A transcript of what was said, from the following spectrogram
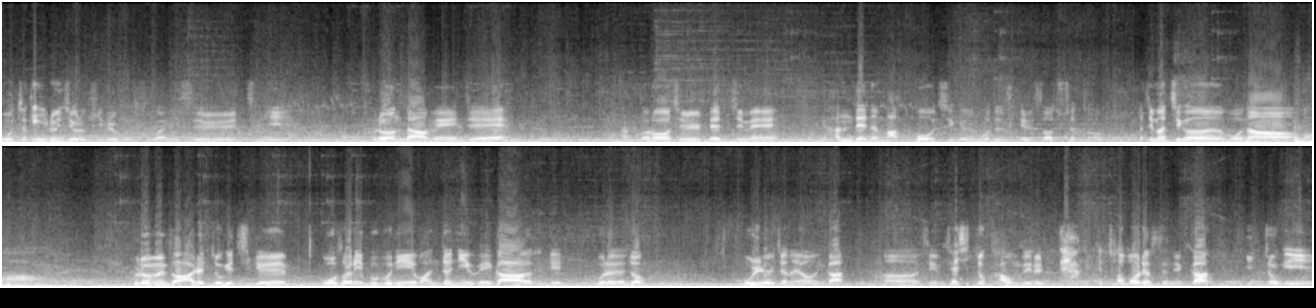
어떻게 이런 식으로 길을 볼 수가 있을지. 그런 다음에 이제, 딱 떨어질 때쯤에, 한 대는 맞고 지금 모든 스킬을 써주셨죠. 하지만 지금 워낙, 와. 그러면서 아래쪽에 지금 모서리 부분이 완전히 외곽, 이게, 뭐라 해야 되죠? 몰려 있잖아요. 그러니까, 어, 지금 3시 쪽 가운데를 탁 이렇게 쳐버렸으니까 이쪽이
